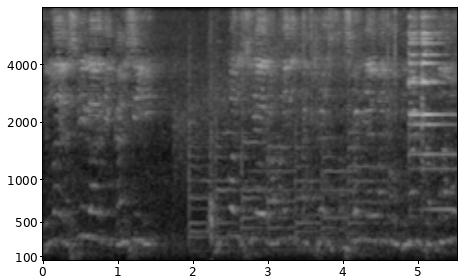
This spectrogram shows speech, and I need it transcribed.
జిల్లా ఎస్పీ గారిని కలిసి మున్సిపల్ సీఐ రమణని తక్షణ సస్పెండ్ చేయమని ఒక డిమాండ్ పెడుతున్నాము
